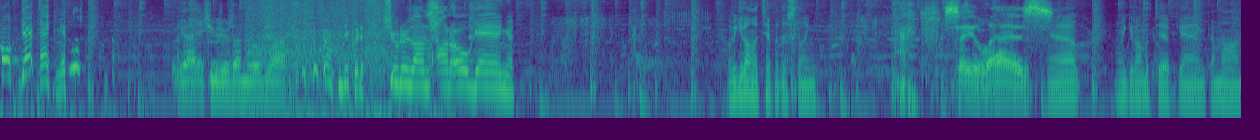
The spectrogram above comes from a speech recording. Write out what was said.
Oh dang! we got shooters on the roadblock. Dude, shooters on on O gang. Let me get on the tip of this thing. Say less. Yep. Let me get on the tip, gang. Come on.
